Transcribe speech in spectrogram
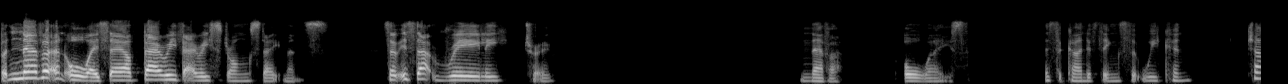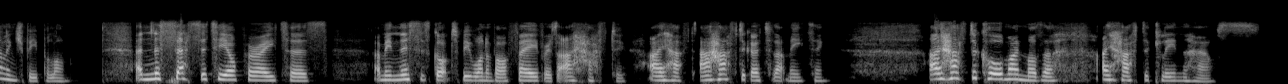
but never and always. They are very, very strong statements. So, is that really true? Never, always. Is the kind of things that we can challenge people on. And necessity operators. I mean, this has got to be one of our favorites. I have to. I have to. I have to go to that meeting. I have to call my mother. I have to clean the house.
